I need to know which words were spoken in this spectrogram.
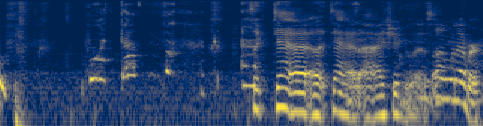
roof. what the fuck? It's like, Dad, uh, Dad, I should do this. Oh, whatever.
